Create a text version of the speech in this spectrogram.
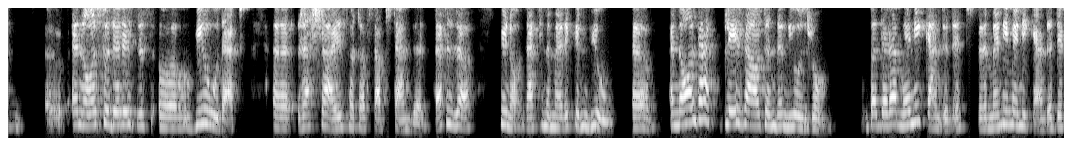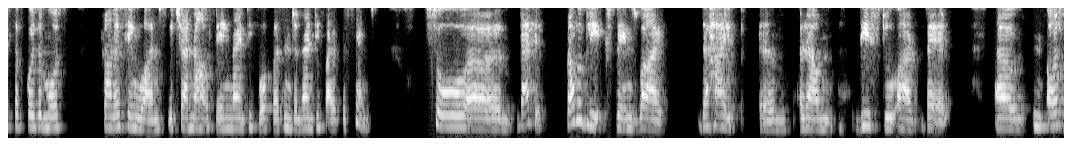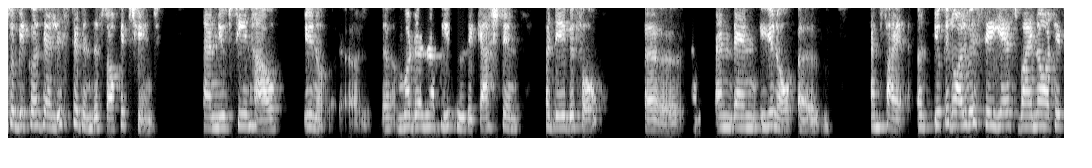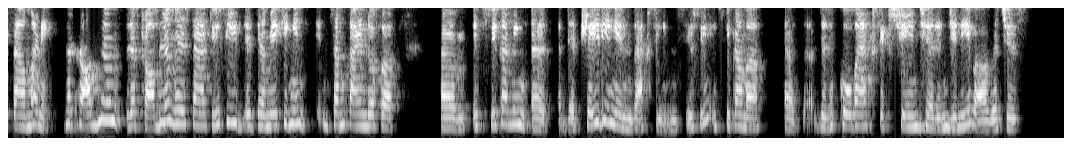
uh, and also there is this uh, view that uh, Russia is sort of substandard. That is a you know that's an American view, and all that plays out in the newsroom but there are many candidates. There are many, many candidates. Of course, the most promising ones, which are now saying 94% or 95%. So uh, that probably explains why the hype um, around these two are there. Um, also, because they're listed in the stock exchange, and you've seen how you know uh, the Moderna people they cashed in a day before, uh, and then you know uh, and fine. You can always say yes. Why not? It's our money. The problem, the problem is that you see they're making in, in some kind of a. Um, it's becoming a, they're trading in vaccines. You see, it's become a, a there's a COVAX exchange here in Geneva, which is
